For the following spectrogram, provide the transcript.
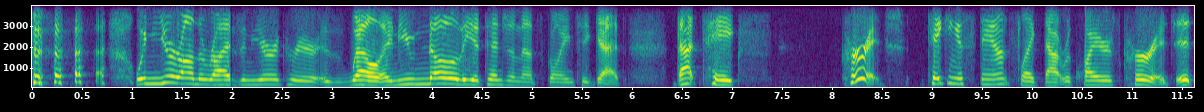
when you're on the rise in your career as well and you know the attention that's going to get. That takes courage. Taking a stance like that requires courage. It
